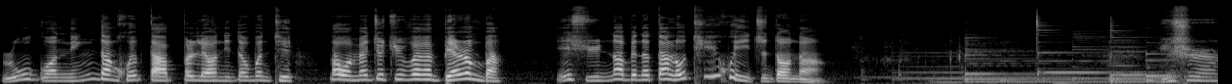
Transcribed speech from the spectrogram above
如果铃铛回答不了你的问题，那我们就去问问别人吧。也许那边的大楼梯会知道呢。”于是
